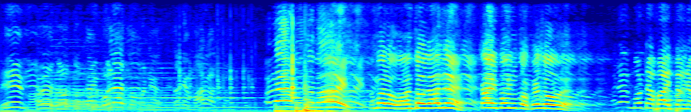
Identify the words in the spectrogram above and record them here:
ભીમ હવે જો તું કઈ બોલે તો મને તને મારા સમજે. અરે મોટા તમારો વાંધો જાને કાઈ બોલું તો કેજો હવે. અરે મોટા ભાઈ તમને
